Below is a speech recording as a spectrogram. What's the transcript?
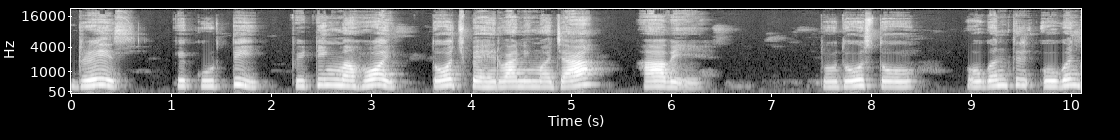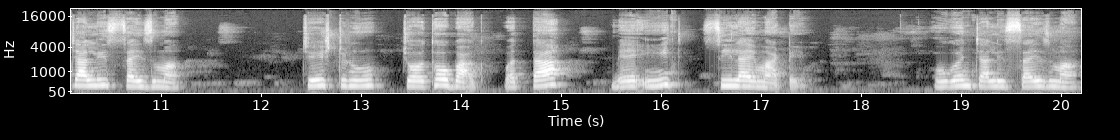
ડ્રેસ કે કુર્તી ફિટિંગમાં હોય તો જ પહેરવાની મજા આવે. તો દોસ્તો, ઓગણત્રી, ઓગણચાલીસ સાઇઝમાં ચેસ્ટનું ચોથો ભાગ વત્તા બે ઇંચ સિલાઈ માટે. ઓગણચાલીસ સાઇઝમાં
